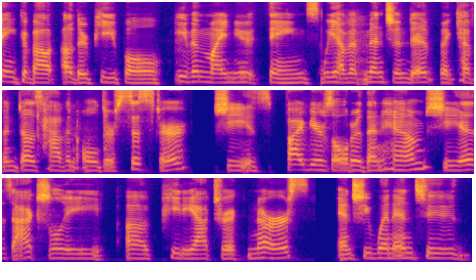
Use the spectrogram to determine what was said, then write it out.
think about other people, even minute things. We haven't mentioned it, but Kevin does have an older sister. She is five years older than him. She is actually a pediatric nurse, and she went into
